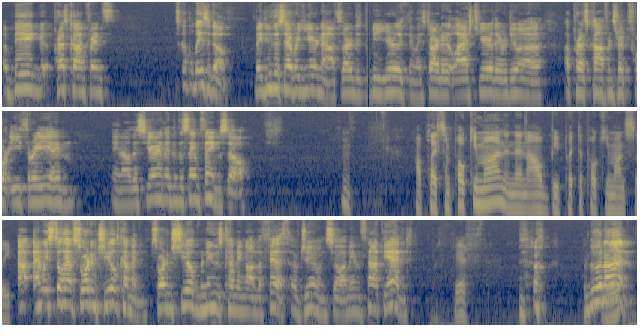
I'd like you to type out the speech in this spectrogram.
a big press conference a couple days ago they do this every year now. It started to be a yearly thing. They started it last year. They were doing a, a press conference right before E3, and you know this year they did the same thing. So I'll play some Pokemon and then I'll be put to Pokemon sleep. uh, and we still have Sword and Shield coming. Sword and Shield news coming on the fifth of June. So I mean it's not the end. Fifth. Moving Right. on.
